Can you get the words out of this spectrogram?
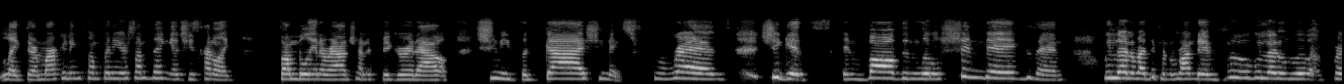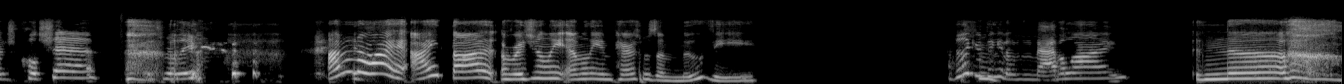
like their marketing company or something. And she's kind of like fumbling around trying to figure it out. She meets a guy, she makes friends, she gets involved in little shindigs, and we learn about different rendezvous. We learn a little about French culture. It's really I don't know why. I thought originally Emily in Paris was a movie. I feel like you're Hmm. thinking of Madeline. No. I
